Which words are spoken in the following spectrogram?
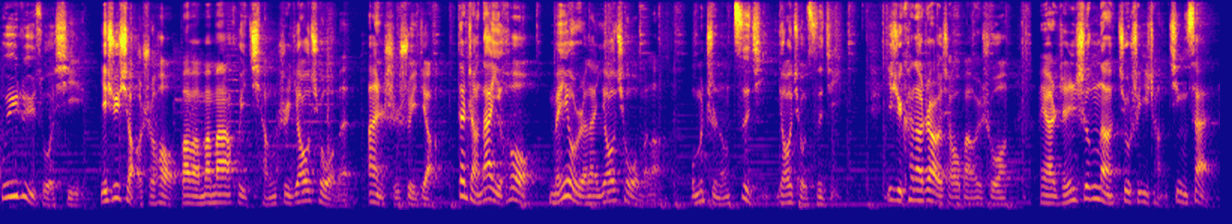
规律作息。也许小时候爸爸妈妈会强制要求我们按时睡觉，但长大以后没有人来要求我们了，我们只能自己要求自己。也许看到这儿，有小伙伴会说：“哎呀，人生呢就是一场竞赛，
